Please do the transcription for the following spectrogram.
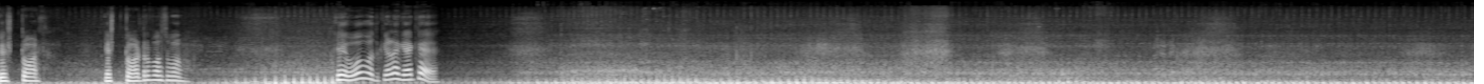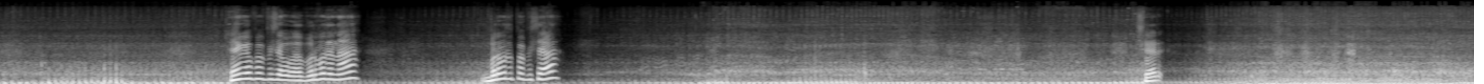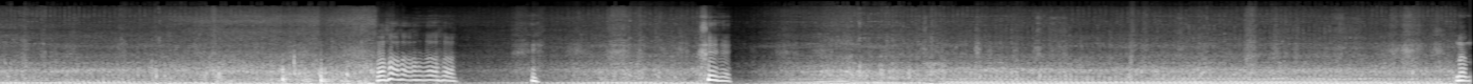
ಎಷ್ಟು ವಾಟ್, ಎಷ್ಟು ವಾಟರ್ ಫಾಲ್ಸ್ ಏ, ಹೋಗ್ಬೋದು ಕೆಳಗೆ ಯಾಕೆ? ಹೆಂಗ ಪಪ್ಪಿಸ ಬರ್ಬೋದೇನಾ? ಬರ್ಬೋದು ಪಪಿಸ? ಸರಿ. ಓಹೋ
